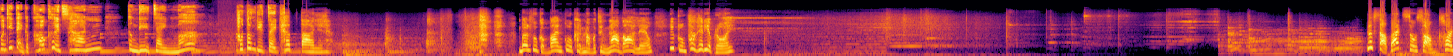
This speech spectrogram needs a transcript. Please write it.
คนที่แต่งกับเขาคือฉัน ต้องดีใจมาก เขาต้องดีใจแทบตายเลยล่ะบ้านฟูกับบ้านกู้ขันหมากมาถึงหน้าบ้านแล้ว รีบปรุงผ้าให้เรียบร้อย ลูกสาวบ้านซูสองคน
